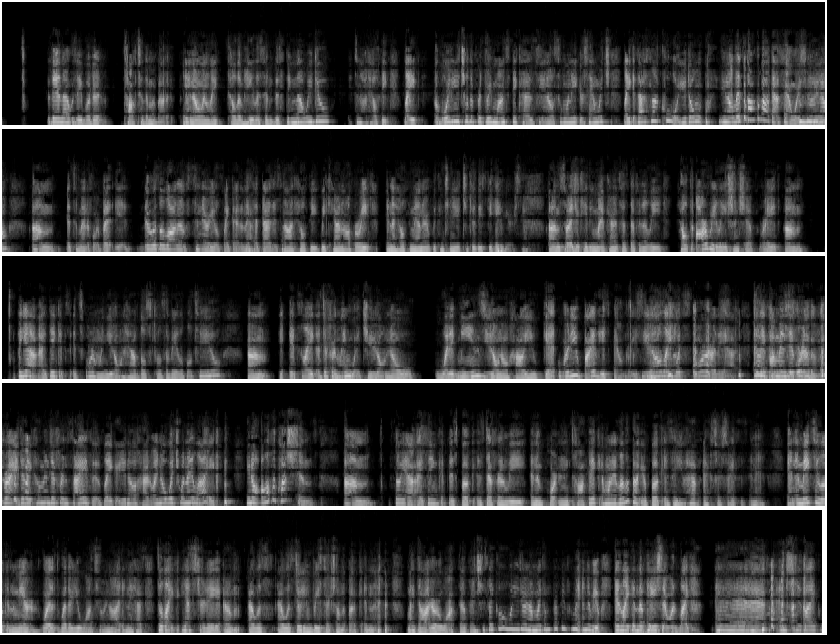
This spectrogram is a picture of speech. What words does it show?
then I was able to talk to them about it, you know, and like tell them, hey, listen, this thing that we do, it's not healthy. Like, avoiding each other for three months because, you know, someone ate your sandwich, like, that's not cool. You don't, you know, let's talk about that sandwich, you know? um, it's a metaphor, but it, there was a lot of scenarios like that, and I said that is not healthy. We can operate in a healthy manner if we continue to do these behaviors. Um, so educating my parents has definitely helped our relationship, right? Um, but yeah, I think it's it's foreign when you don't have those tools available to you. Um, it, it's like a different language. You don't know what it means. You don't know how you get. Where do you buy these boundaries? You know, like what store are they at? Do they come in Amazon, just order different? right? Do they come in different sizes? Like, you know, how do I know which one I like? you know, all the questions. Um, So yeah, I think this book is definitely an important topic. And what I love about your book is that you have exercises in it. And it makes you look in the mirror, whether you want to or not. And it has, so like yesterday, um, I was, I was doing research on the book and my daughter walked up and she's like, Oh, what are you doing? I'm like, I'm prepping for my interview. And like in the page there was like, eh, and she's like,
